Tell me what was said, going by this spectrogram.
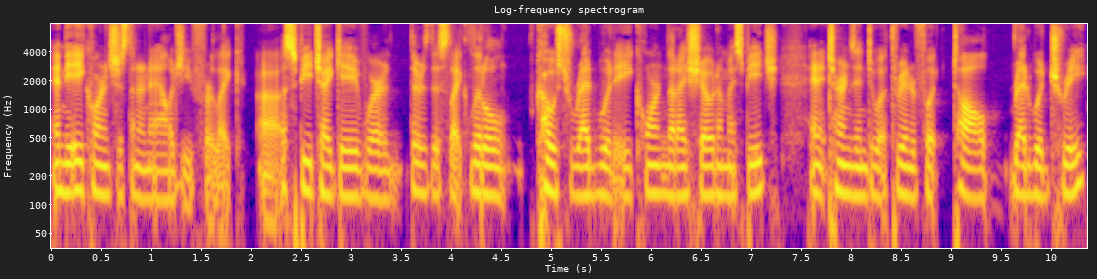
And the acorn is just an analogy for like uh, a speech I gave where there's this like little coast redwood acorn that I showed on my speech, and it turns into a 300 foot tall redwood tree.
